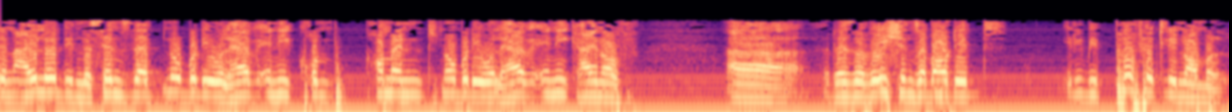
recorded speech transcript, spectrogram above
an eyelid in the sense that nobody will have any com- comment, nobody will have any kind of uh, reservations about it. It'll be perfectly normal.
